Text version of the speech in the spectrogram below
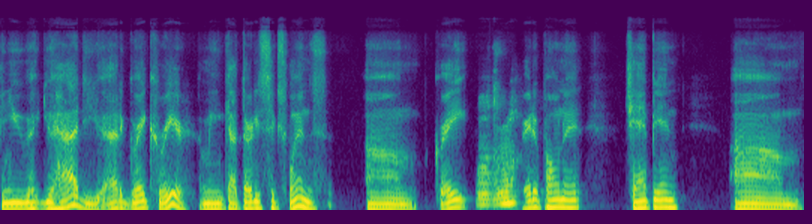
and you you had you had a great career. I mean, you got 36 wins. Um, great, mm-hmm. great opponent, champion. Um,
